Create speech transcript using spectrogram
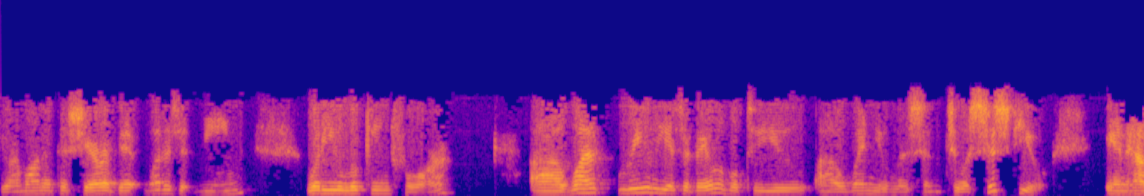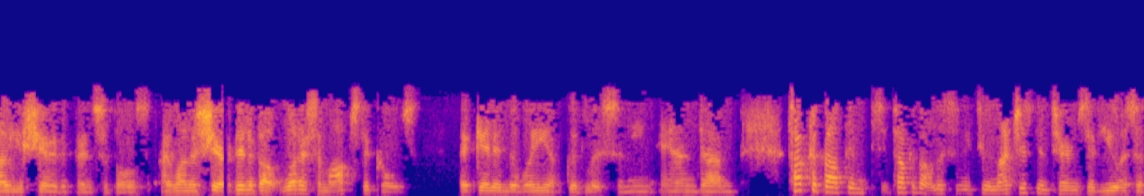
you. I wanted to share a bit. What does it mean? What are you looking for? uh, what really is available to you uh, when you listen to assist you in how you share the principles. I want to share a bit about what are some obstacles that get in the way of good listening. And um, talk about them talk about listening to not just in terms of you as a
